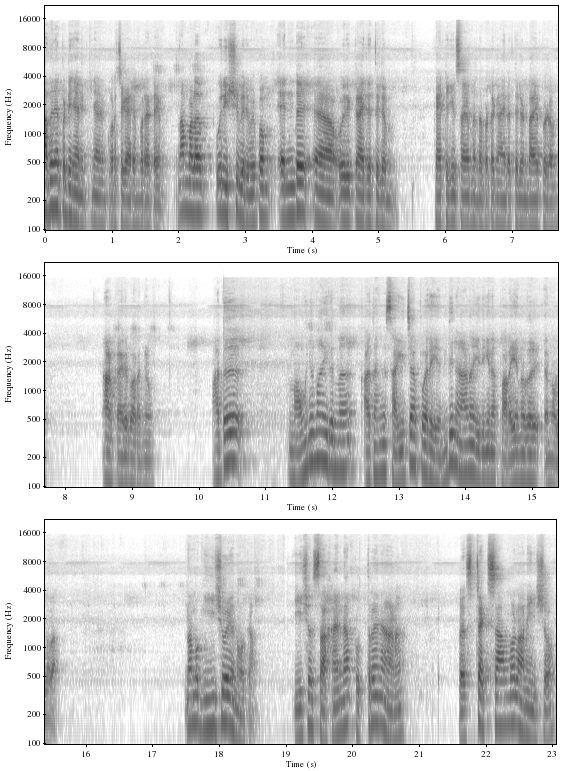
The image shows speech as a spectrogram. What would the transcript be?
അതിനെപ്പറ്റി ഞാൻ ഞാൻ കുറച്ച് കാര്യം പറയട്ടെ. നമ്മൾ ഒരു ഇഷ്യൂ വരും ഇപ്പം എന്റെ ഒരു കാര്യത്തിലും കാറ്റഗറിസായി ബന്ധപ്പെട്ട കാര്യത്തിലുണ്ടായപ്പോഴും ആൾക്കാർ പറഞ്ഞു അത് മൗനമായിരുന്ന് അതങ്ങ് സഹിച്ചാൽ പോരെ എന്തിനാണ് ഇതിങ്ങനെ പറയുന്നത്? എന്നുള്ളതാണ് നമുക്ക് ഈശോയെ നോക്കാം. ഈശോ സഹന പുത്രനാണ്. ബെസ്റ്റ് എക്സാമ്പിളാണ് ഈശോ.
